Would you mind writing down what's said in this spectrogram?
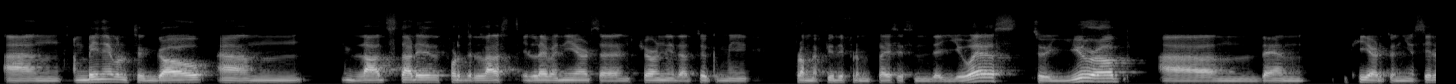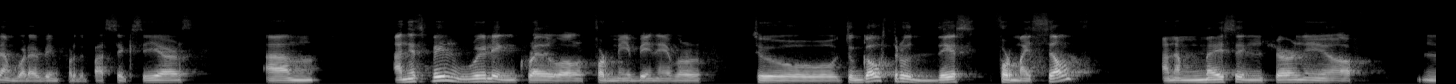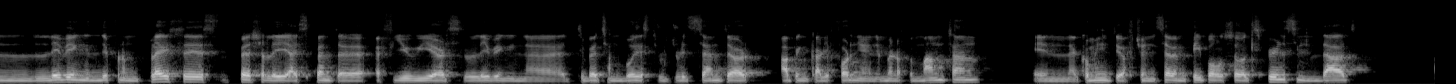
and, and being able to go um, that started for the last 11 years a journey that took me from a few different places in the US to Europe um, then here to New Zealand, where I've been for the past six years. Um, and it's been really incredible for me being able to, to go through this for myself, an amazing journey of mm, living in different places. Especially, I spent a, a, few years living in a Tibetan Buddhist retreat center up in California in the middle of a mountain in a community of 27 people. So experiencing that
